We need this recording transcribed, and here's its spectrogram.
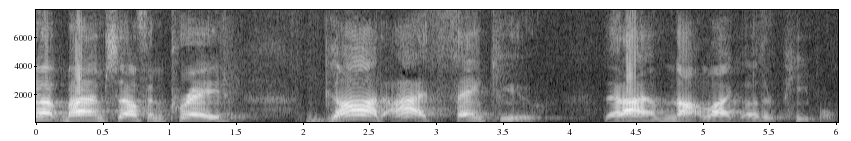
up by himself and prayed, God, I thank you that I am not like other people.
